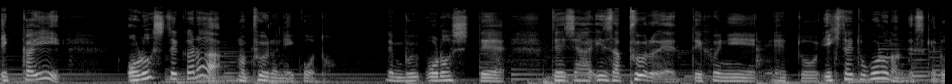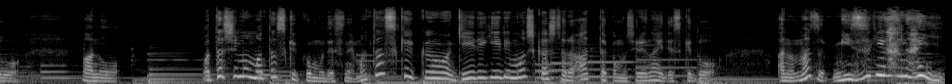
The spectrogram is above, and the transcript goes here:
一回下ろしてから、まあ、プールに行こうと。で下ろしてでじゃあいざプールへっていうふうに、えーと、行きたいところなんですけどあの私も又助君もですね又助君はギリギリもしかしたらあったかもしれないですけどあのまず水着がない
